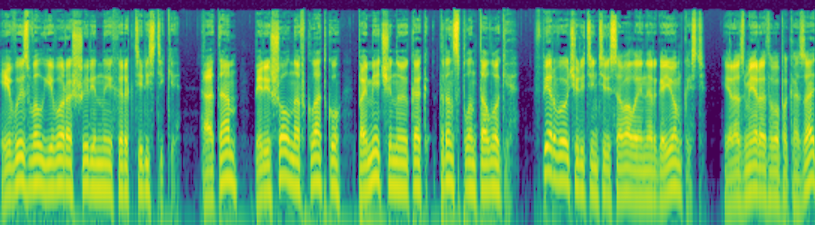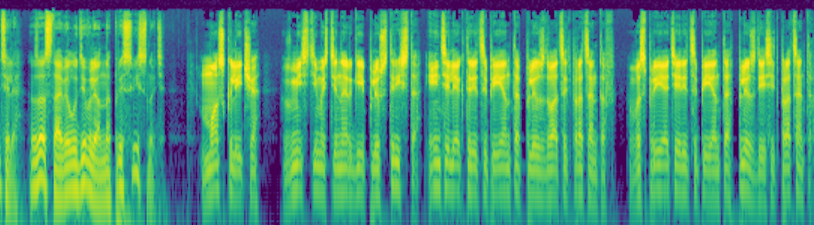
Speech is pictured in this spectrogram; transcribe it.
и вызвал его расширенные характеристики. А там перешел на вкладку, помеченную как «трансплантология». В первую очередь интересовала энергоемкость, и размер этого показателя заставил удивленно присвистнуть. Мозг Лича. Вместимость энергии плюс 300, интеллект реципиента плюс 20%, восприятие реципиента плюс 10%,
